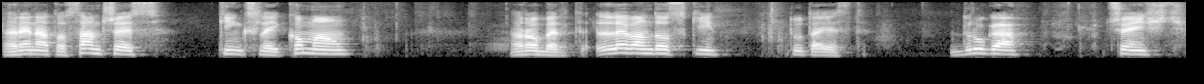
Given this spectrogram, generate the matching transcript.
Renato Sanchez, Kingsley Coman, Robert Lewandowski. Tutaj jest druga część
